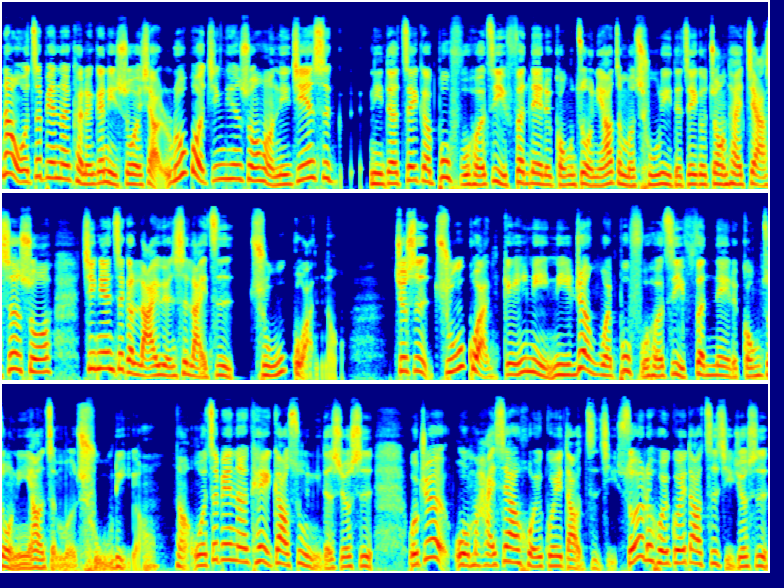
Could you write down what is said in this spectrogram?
那我这边呢，可能跟你说一下，如果今天说哈，你今天是你的这个不符合自己分内的工作，你要怎么处理的这个状态？假设说今天这个来源是来自主管哦，就是主管给你你认为不符合自己分内的工作，你要怎么处理哦？那我这边呢，可以告诉你的就是，我觉得我们还是要回归到自己，所有的回归到自己就是。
